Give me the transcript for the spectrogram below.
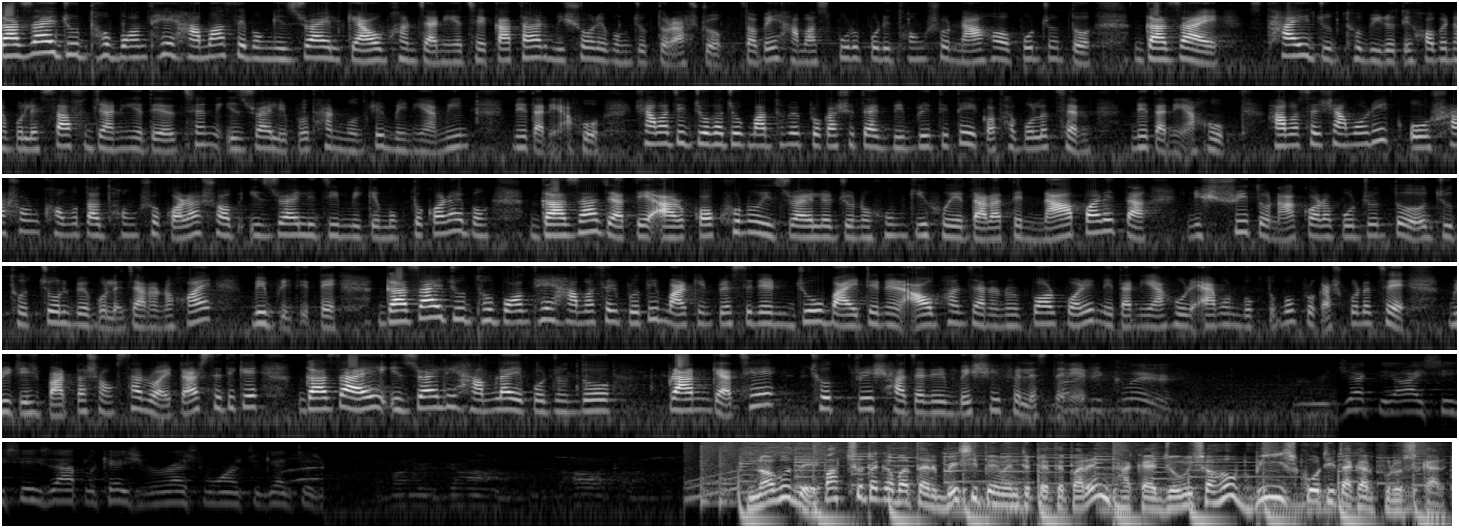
গাজায় যুদ্ধ বন্ধে হামাস এবং ইসরায়েলকে আহ্বান জানিয়েছে কাতার, মিশর এবং যুক্তরাষ্ট্র। তবে হামাস পুরোপুরি ধ্বংস না হওয়া পর্যন্ত গাজায় স্থায়ী যুদ্ধবিরতি হবে না বলে সাফ জানিয়ে দিয়েছেন ইসরায়েলি প্রধানমন্ত্রী বেনিয়ামিন নেতানিয়াহু। সামাজিক যোগাযোগ মাধ্যমে প্রকাশিত এক বিবৃতিতে এই কথা বলেছেন নেতানিয়াহু। হামাসের সামরিক ও শাসন ক্ষমতা ধ্বংস করা সব ইসরায়েলি জিম্মিকে মুক্ত করা এবং গাজা যাতে আর কখনো ইসরায়েলের জন্য হুমকি হয়ে দাঁড়াতে না পারে তা নিশ্চিত না করা পর্যন্ত যুদ্ধ চলবে বলে জানানো হয় বিবৃতিতে। গাজায় যুদ্ধ বন্ধে হামাসের প্রতি মার্কিন প্রেসিডেন্ট জো বাইডেনের আহ্বান জানানোর পরপরই নেতানিয়াহুর এমন বক্তব্য প্রকাশ করেছে। ব্রিটিশ বার্তা সংস্থা রয়টার্স এদিকে গাজায় ইসরায়েলি হামলায় এ পর্যন্ত প্রাণ গেছে ছত্রিশ হাজারের বেশি ফিলিস্তিনের। Me be clear. We reject the ICC's application for arrest warrants against Israel. নগদে পাঁচশো টাকা বা তার বেশি পেমেন্টে পেতে পারেন ঢাকায় জমিসহ বিশ কোটি টাকার পুরস্কার।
